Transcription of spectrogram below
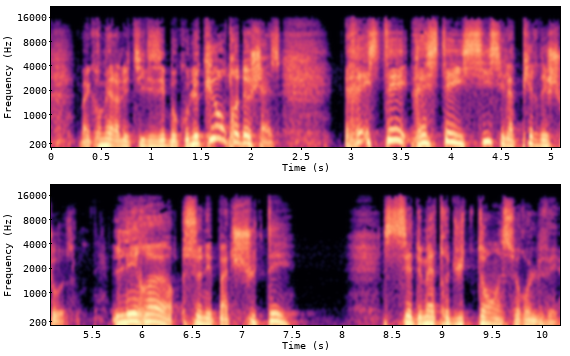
Ma grand-mère l'utilisait beaucoup. Le cul entre deux chaises. Rester, rester ici, c'est la pire des choses. L'erreur, ce n'est pas de chuter, c'est de mettre du temps à se relever.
